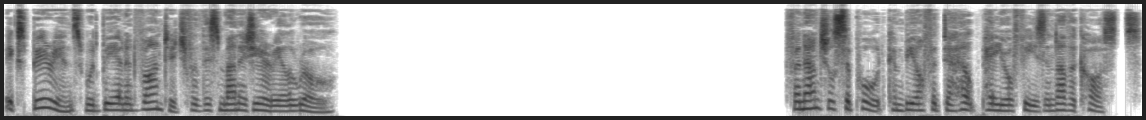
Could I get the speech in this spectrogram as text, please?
Experience would be an advantage for this managerial role. Financial support can be offered to help pay your fees and other costs.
